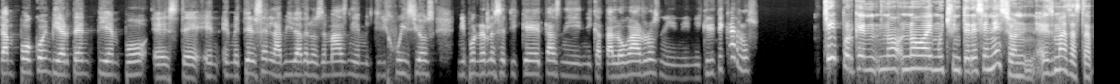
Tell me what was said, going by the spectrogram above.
tampoco invierten tiempo este, en, meterse en la vida de los demás, ni emitir juicios, ni ponerles etiquetas, ni, ni catalogarlos, ni, ni, criticarlos. Sí, porque no, no hay mucho interés en eso. Es más, hasta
